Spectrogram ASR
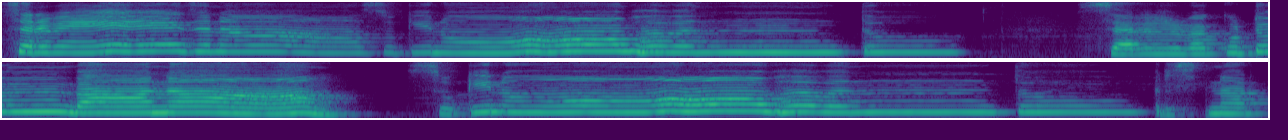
సర్వే జనా సుఖినో భవంతు. సర్వకుటుంబానాం సుఖినో భవంతు. కృష్ణార్పణ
